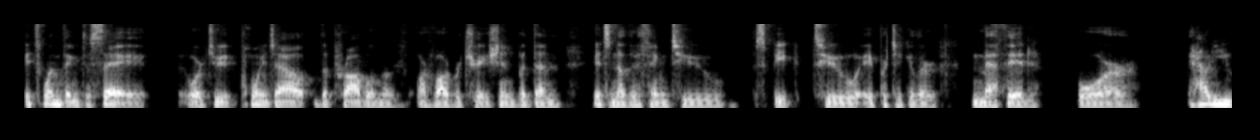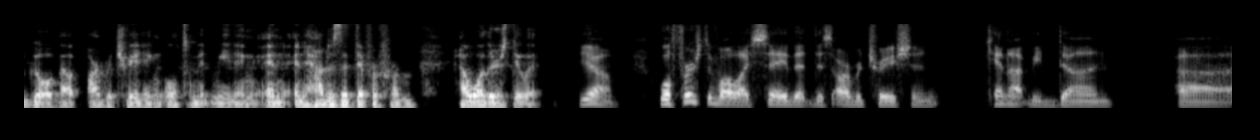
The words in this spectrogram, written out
it's one thing to say or to point out the problem of, of arbitration, but then it's another thing to speak to a particular method or how do you go about arbitrating ultimate meeting, and and how does it differ from how others do it yeah well first of all i say that this arbitration cannot be done uh,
